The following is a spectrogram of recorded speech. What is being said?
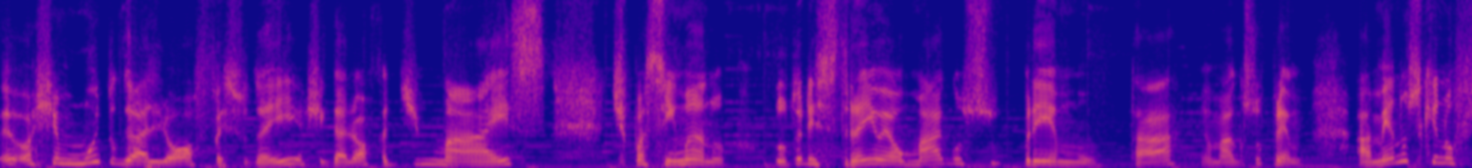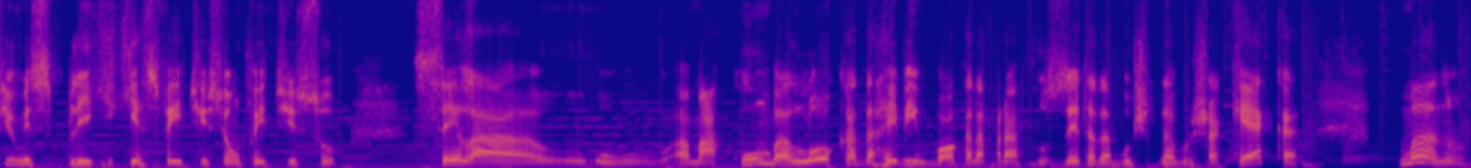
eu achei muito galhofa isso daí, achei galhofa demais. Tipo assim, mano, Doutor Estranho é o Mago Supremo, tá? É o Mago Supremo. A menos que no filme explique que esse feitiço é um feitiço, sei lá, o, o- a macumba louca da rebimboca, da parafuseta, da, bruxa, da bruxa queca, mano,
